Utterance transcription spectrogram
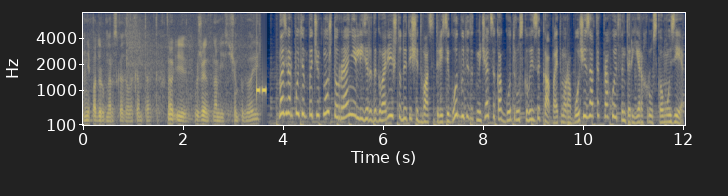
Мне подробно рассказал о контактах. Ну и уже нам есть о чем поговорить. Владимир Путин подчеркнул, что ранее лидеры договорились, что 2023 год будет отмечаться как год русского языка, поэтому рабочий завтрак проходит в интерьерах Русского музея.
